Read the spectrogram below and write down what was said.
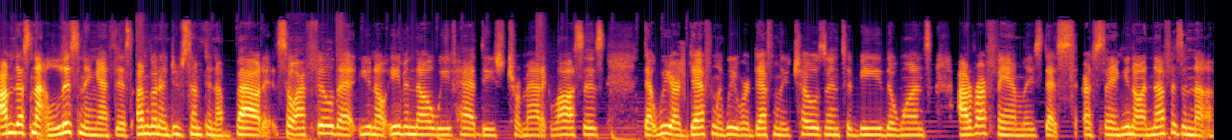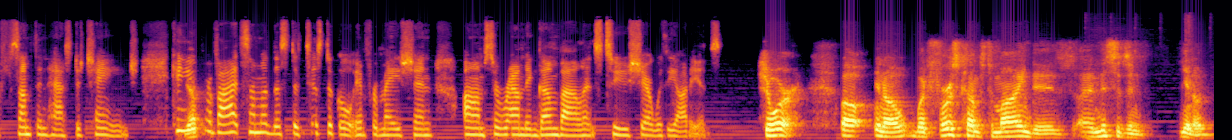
I'm just not listening at this. I'm going to do something about it. So I feel that, you know, even though we've had these traumatic losses, that we are definitely, we were definitely chosen to be the ones out of our families that are saying, you know, enough is enough. Something has to change. Can Yep. you provide some of the statistical information um, surrounding gun violence to share with the audience? Sure. Well, you know, what first comes to mind is, and this isn't, you know,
